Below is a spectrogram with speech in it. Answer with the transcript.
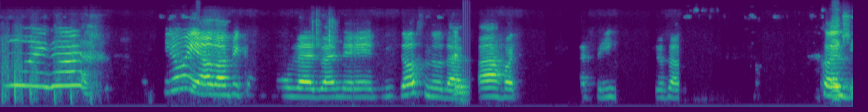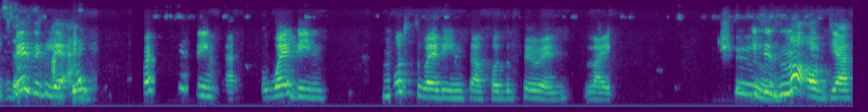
my god. You know when you have African mothers and then you just know that ah what I see because basically I, I think that weddings most weddings are for the parents like True. it is more of their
